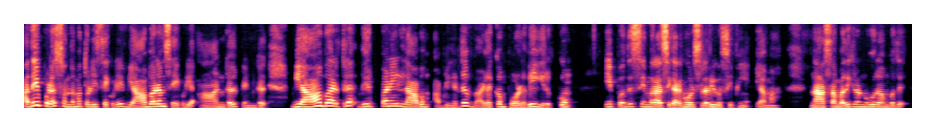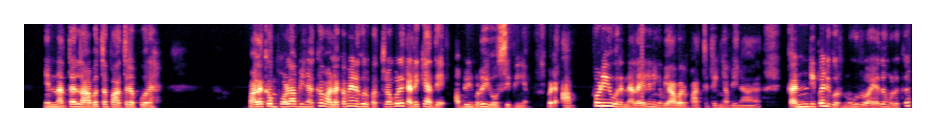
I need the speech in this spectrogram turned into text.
அதே போல சொந்தமா தொழில் செய்யக்கூடிய வியாபாரம் செய்யக்கூடிய ஆண்கள் பெண்கள் வியாபாரத்துல விற்பனை லாபம் அப்படிங்கிறது வழக்கம் போலவே இருக்கும். இப்போ வந்து சிம்மராசிக்காரங்க ஒரு சிலர் யோசிப்பீங்க ஏமா நான் சம்பாதிக்கிற நூறு ஐம்பது என்னத்த லாபத்தை பாத்துற போறேன் வழக்கம் போல அப்படின்னாக்கா வழக்கமே எனக்கு ஒரு பத்து ரூபா கூட கிடைக்காதே அப்படின்னு கூட யோசிப்பீங்க. பட் அப்படி ஒரு நிலையில நீங்க வியாபாரம் பார்த்துட்டீங்க அப்படின்னா கண்டிப்பா எனக்கு ஒரு நூறு ரூபாயாவது உங்களுக்கு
